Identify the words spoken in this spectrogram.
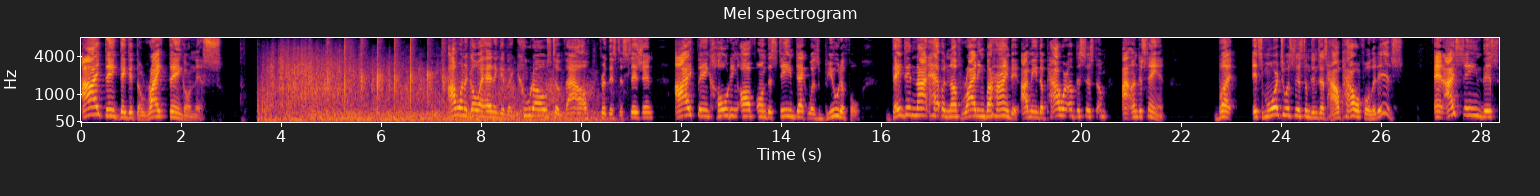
I think they did the right thing on this. I want to go ahead and give a kudos to Valve for this decision. I think holding off on the Steam Deck was beautiful. They did not have enough writing behind it. I mean, the power of the system, I understand. But it's more to a system than just how powerful it is. And I've seen this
